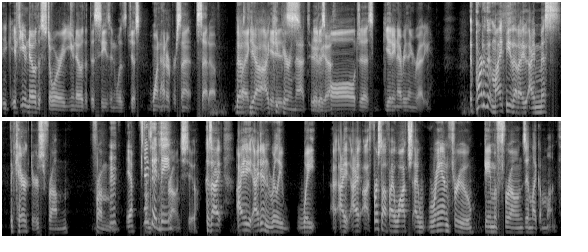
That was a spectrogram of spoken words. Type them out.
if you know the story, you know that this season was just 100% set up. That- Like, yeah, I it keep hearing that too. It is yeah. all just getting everything ready. Part of it might be that I, I miss the characters from from mm, Yeah. from It Game could of be. Thrones too. Because I, I I didn't really wait. I, I I first off I watched I ran through Game of Thrones in like a month.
